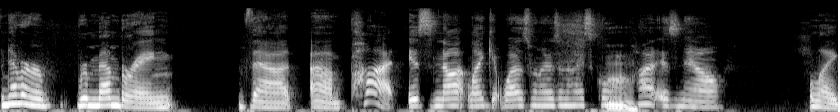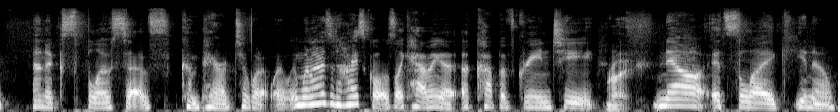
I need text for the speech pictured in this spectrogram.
never remembering that um, pot is not like it was when I was in high school. Pot is now like an explosive compared to what it was. When I was in high school, it was like having a, a cup of green tea. Right. Now it's like, you know,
